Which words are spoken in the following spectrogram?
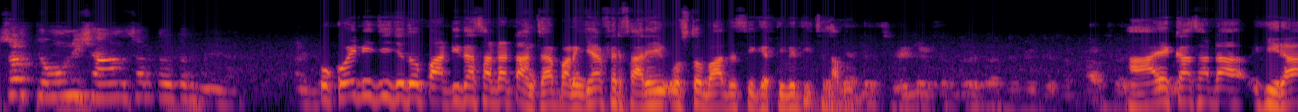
ਸਰ ਚੋਣ ਨਿਸ਼ਾਨ ਸਰ ਕਦੋਂ ਤੱਕ ਬਣੇਗਾ ਉਹ ਕੋਈ ਨਹੀਂ ਜੀ ਜਦੋਂ ਪਾਰਟੀ ਦਾ ਸਾਡਾ ਢਾਂਚਾ ਬਣ ਗਿਆ ਫਿਰ ਸਾਰੀ ਉਸ ਤੋਂ ਬਾਅਦ ਅਸੀਂ ਗਤੀਵਿਧੀ ਚਲਾਵਾਂਗੇ। ਹਾਂ ਇੱਕ ਆ ਸਾਡਾ ਹੀਰਾ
